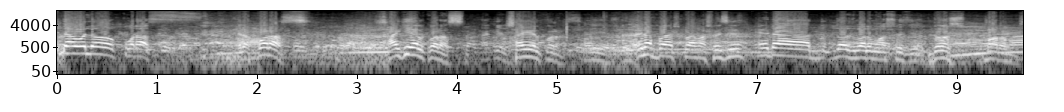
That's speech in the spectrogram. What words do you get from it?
এটা হলো করাস। এটা করাস। সাইকেল করাস। সাইকেল। করাস। এটা বয়স কয় মাস হয়েছে? এটা দশ বারো মাস হয়েছে। দশ বারো মাস।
